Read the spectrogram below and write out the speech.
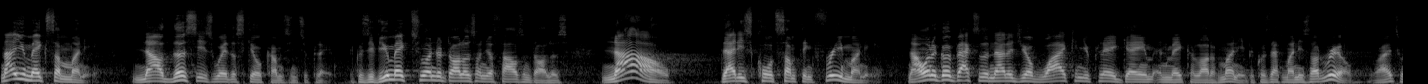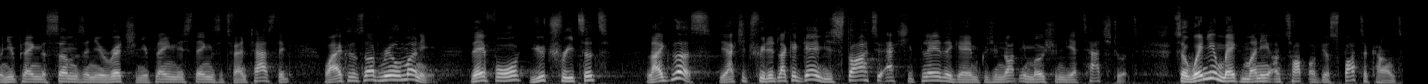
Now you make some money. Now this is where the skill comes into play. Because if you make $200 on your $1,000, now that is called something free money. Now I want to go back to the analogy of why can you play a game and make a lot of money? Because that money is not real, right? When you're playing The Sims and you're rich and you're playing these things, it's fantastic. Why? Because it's not real money. Therefore, you treat it like this. You actually treat it like a game. You start to actually play the game because you're not emotionally attached to it. So when you make money on top of your spot account,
